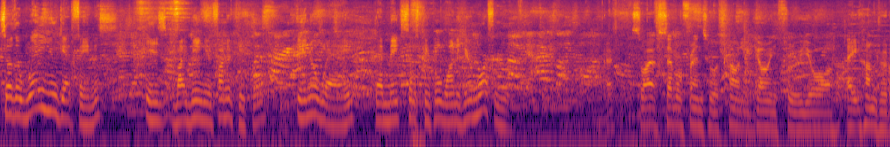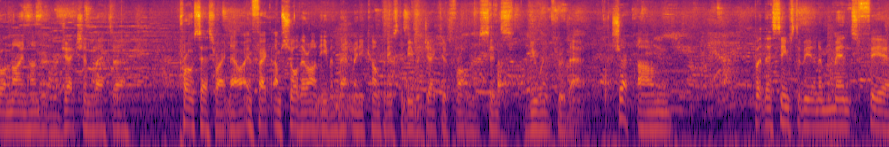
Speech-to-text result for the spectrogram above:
So the way you get famous is by being in front of people in a way that makes those people want to hear more from you. Okay. So I have several friends who are currently going through your 800 or 900 rejection letter process right now. In fact, I'm sure there aren't even that many companies to be rejected from since you went through that. Sure. Um, but there seems to be an immense fear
